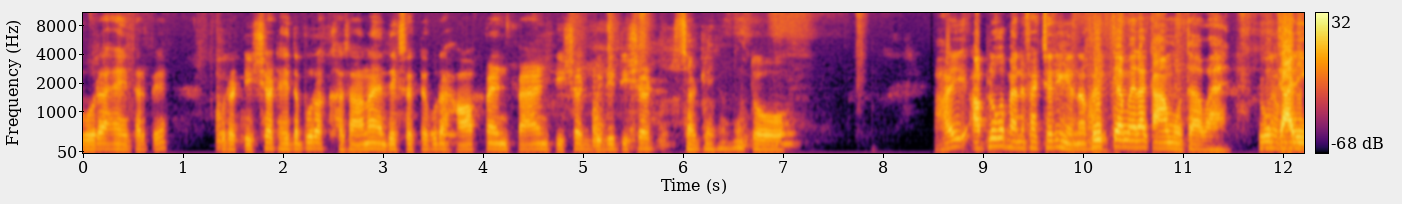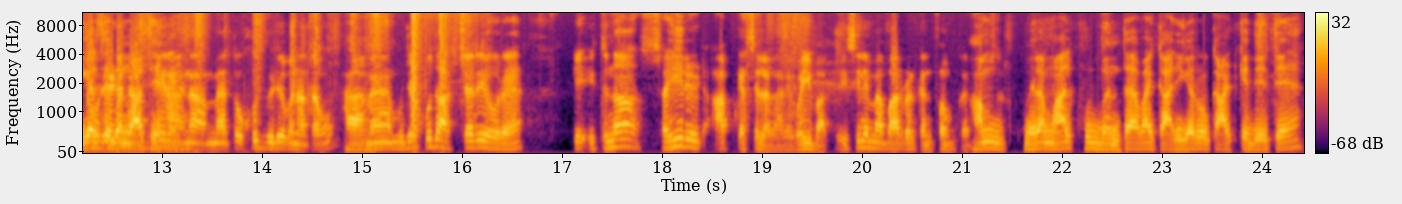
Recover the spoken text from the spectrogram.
बोरा है इधर पे। पूरा टी शर्ट है इधर पूरा खजाना है देख सकते हो पूरा half pant pant T shirt BD T shirt shirt तो भाई आप लोग का मैन्युफैक्चरिंग है ना भाई? खुद का मेरा काम होता है भाई। खुद कारीगर से बनवाते हैं हैं। हाँ। ना मैं तो खुद वीडियो बनाता हूँ। हाँ। मैं मुझे खुद आश्चर्य हो रहा है कि इतना सही रेट आप कैसे लगा रहे वही बात है। इसीलिए मैं बार बार कंफर्म कर हम मेरा माल खुद बनता है भाई कारीगर को काट के देते हैं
